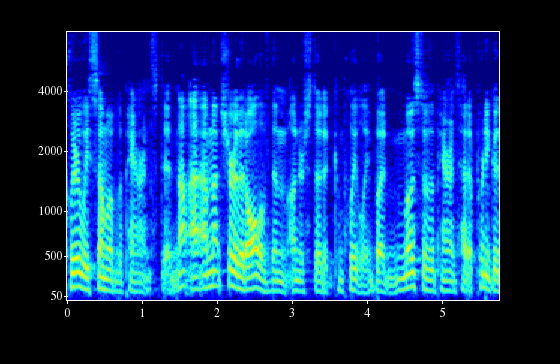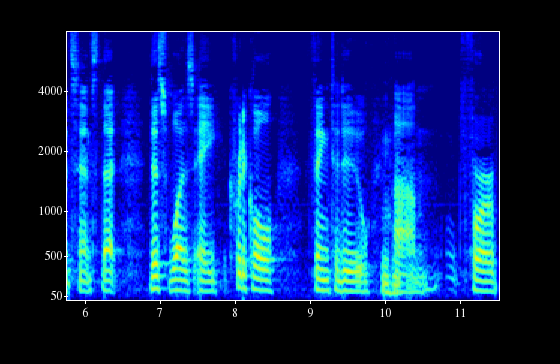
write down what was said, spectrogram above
Clearly, some of the parents did. Not, I'm not sure that all of them understood it completely, but most of the parents had a pretty good sense that this was a critical thing to do mm-hmm. um, for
